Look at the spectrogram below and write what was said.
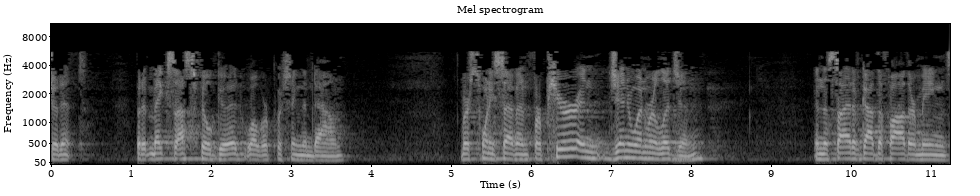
shouldn't, but it makes us feel good while we're pushing them down. Verse 27, for pure and genuine religion in the sight of God the Father means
